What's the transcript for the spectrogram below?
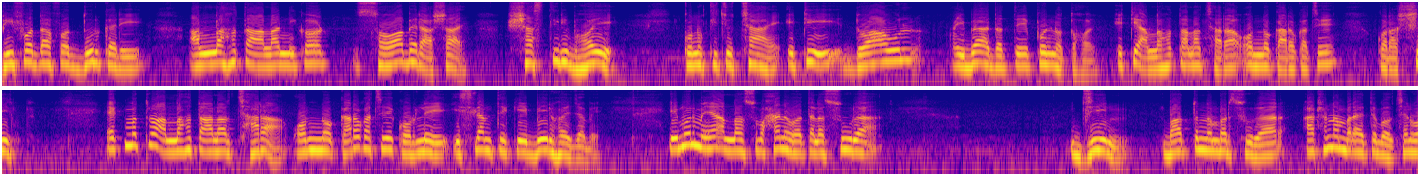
বিপদ আপদ দূরকারী, আল্লাহ তালার নিকট সওয়াবের আশায়, শাস্তির ভয়ে কোনো কিছু চায়, এটি দোয়াউল ইবাদতে পরিণত হয়। এটি আল্লাহ তালা ছাড়া অন্য কারও কাছে করা শির্ক। একমাত্র আল্লাহ তালার ছাড়া অন্য কারও কাছে করলে ইসলাম থেকে বের হয়ে যাবে। এমন মেয়ে আল্লাহ সুবাহান তালা সুরা জিন বাহাত্তর নম্বর সুরার আঠারো নম্বর আয়তে বলছেন ও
